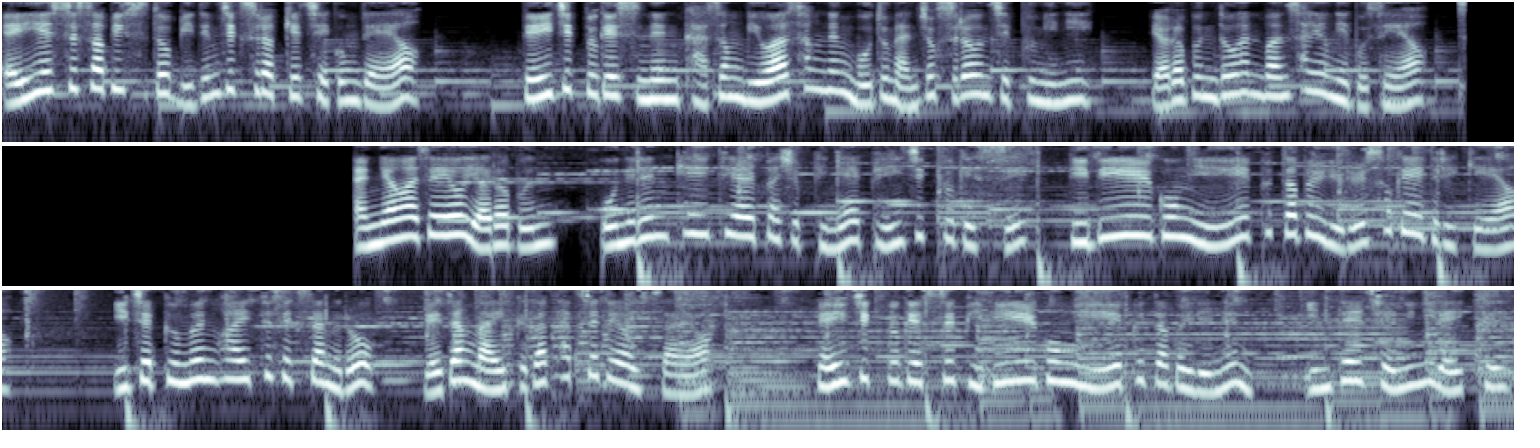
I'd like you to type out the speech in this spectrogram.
AS 서비스도 믿음직스럽게 제공돼요. 베이직북에스는 가성비와 성능 모두 만족스러운 제품이니 여러분도 한번 사용해보세요. 안녕하세요 여러분. 오늘은 KT 알파 쇼핑의 베이직북 S BB1022FW를 소개해드릴게요. 이 제품은 화이트 색상으로 내장 마이크가 탑재되어 있어요. 베이직북 S BB1022FW는 인텔 제미니 레이크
